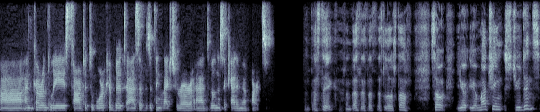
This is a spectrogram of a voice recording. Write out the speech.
Uh, and currently started to work a bit as a visiting lecturer at Vilnius Academy of Arts. Fantastic, fantastic. That's, that's a lot of stuff. So you're you're matching students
